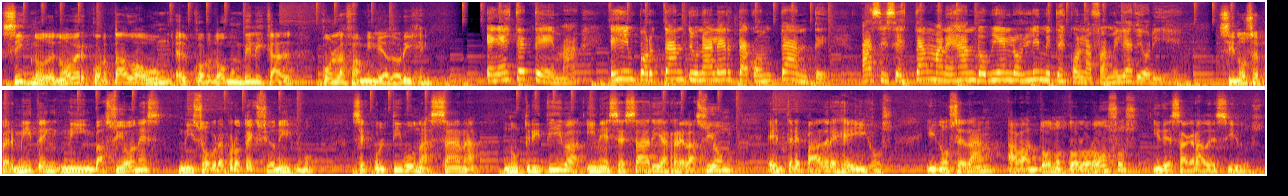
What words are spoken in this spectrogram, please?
signo de no haber cortado aún el cordón umbilical con la familia de origen. En este tema es importante una alerta constante así se están manejando bien los límites con las familias de origen. Si no se permiten ni invasiones ni sobreproteccionismo, se cultiva una sana, nutritiva y necesaria relación entre padres e hijos y no se dan abandonos dolorosos y desagradecidos.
